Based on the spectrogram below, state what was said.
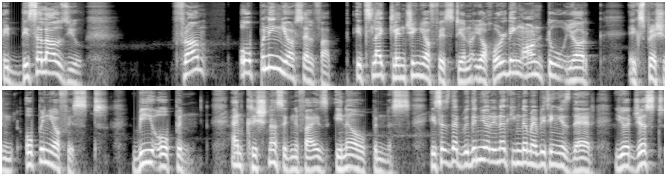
It disallows you from opening yourself up. It's like clenching your fist. You're, you're holding on to your expression. Open your fist. Be open. And Krishna signifies inner openness. He says that within your inner kingdom, everything is there. You are just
